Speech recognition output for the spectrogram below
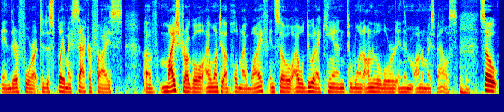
and therefore uh, to display my sacrifice of my struggle i want to uphold my wife and so i will do what i can to one honor the lord and then honor my spouse. Mm-hmm. So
